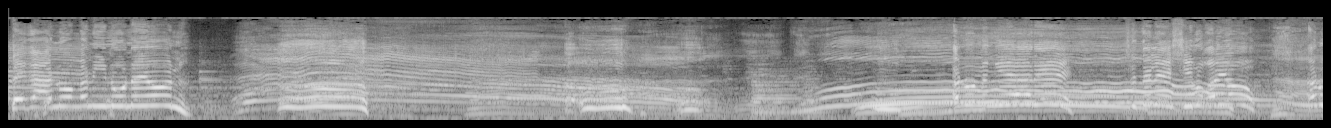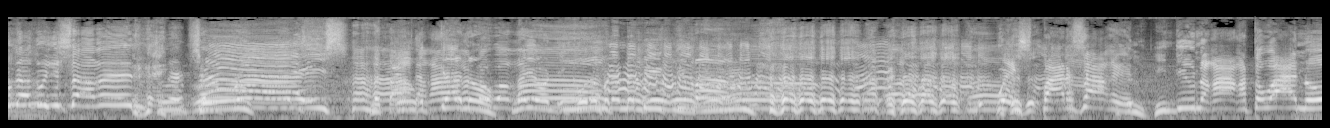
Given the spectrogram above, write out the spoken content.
Teka, ano ang anino na yun? Ah, ano Surprise! Natakot ka, no? Ngayon, ikaw naman ang nabiktima. Pwes, para sa akin, hindi yung nakakatawa, no?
